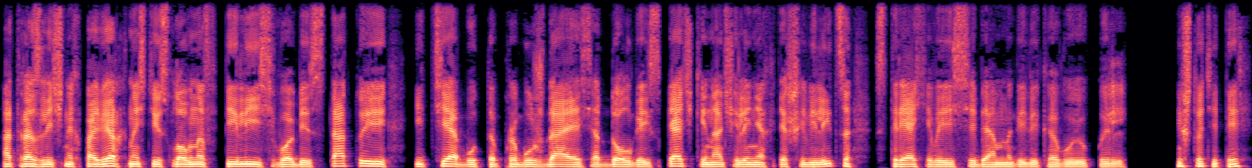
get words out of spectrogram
от различных поверхностей, словно впились в обе статуи, и те, будто пробуждаясь от долгой спячки, начали нехотя шевелиться, стряхивая из себя многовековую пыль. И что теперь?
